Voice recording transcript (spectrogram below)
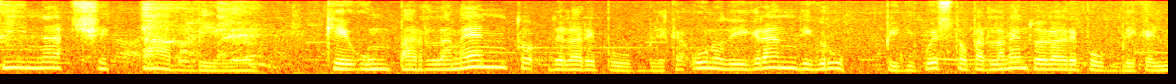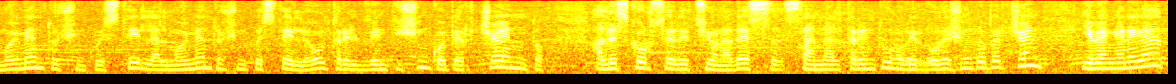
inaccettabile che un Parlamento della Repubblica, uno dei grandi gruppi di questo Parlamento della Repubblica, il Movimento 5 Stelle, al Movimento 5 Stelle oltre il 25%, alle scorse elezioni adesso stanno al 31,5%, gli venga negato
